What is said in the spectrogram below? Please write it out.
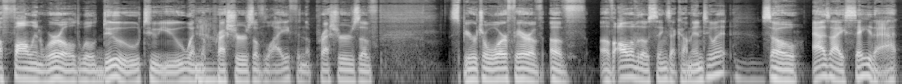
a fallen world will do to you when the pressures of life and the pressures of spiritual warfare of of of all of those things that come into it. So as I say that,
